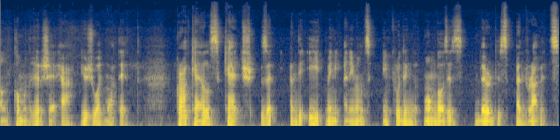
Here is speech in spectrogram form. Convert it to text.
uncommon غير شائع usual معتاد crocodiles catch that and eat many animals including mongooses birds and rabbits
